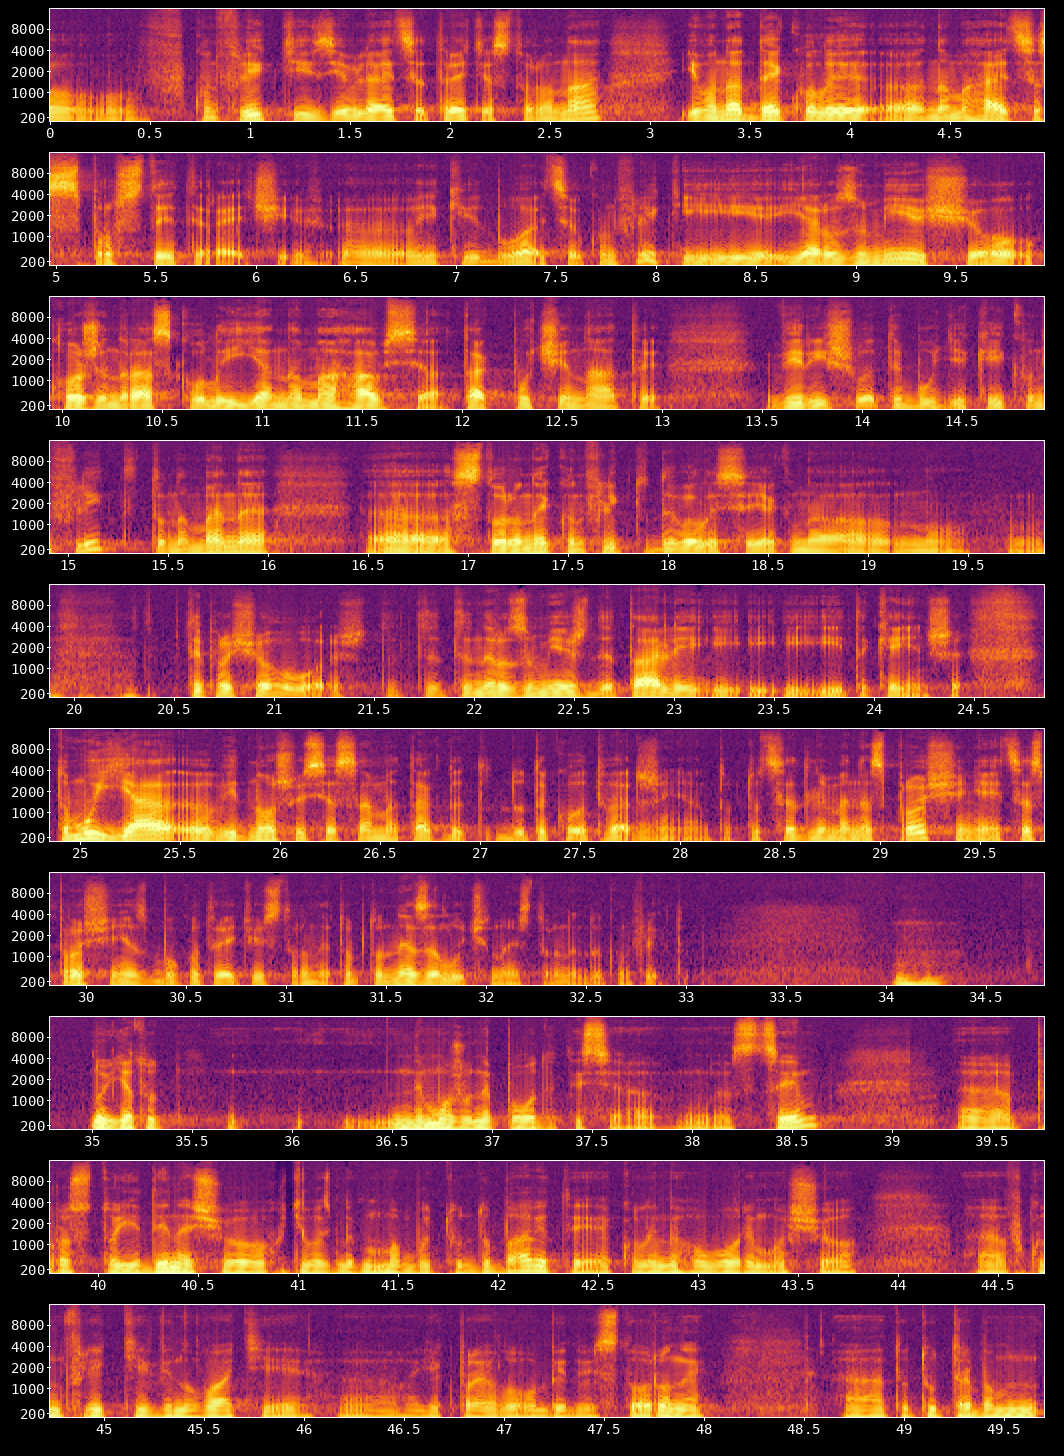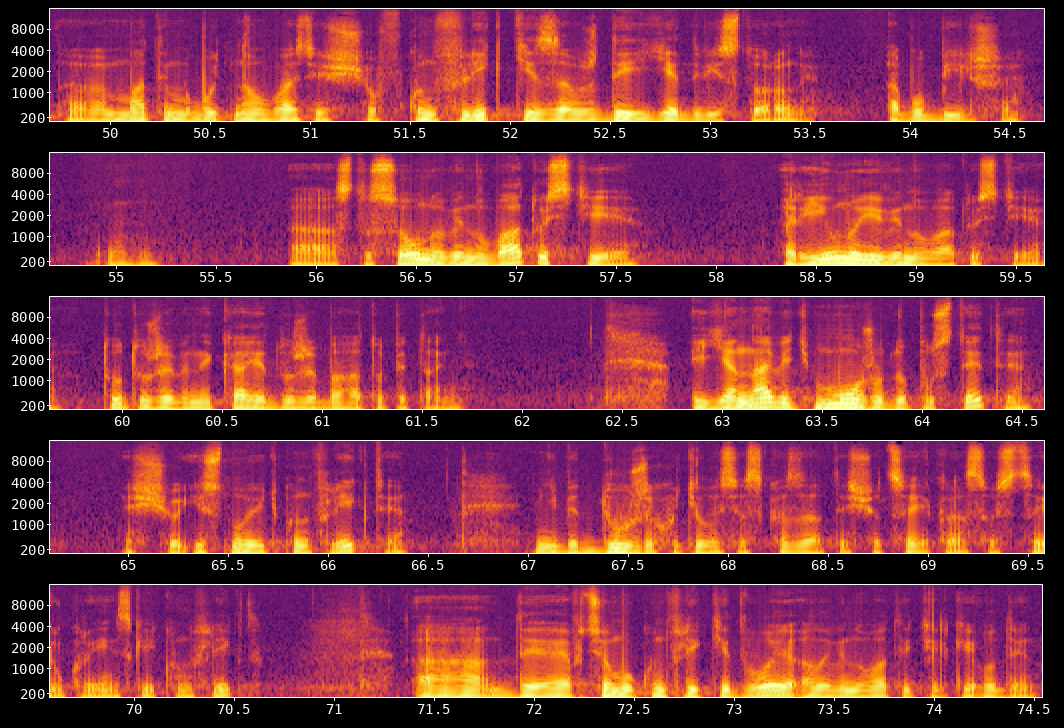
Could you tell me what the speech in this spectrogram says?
в конфлікті з'являється третя сторона, і вона деколи е, намагається спростити речі, е, які відбуваються в конфлікті. І я розумію, що кожен раз, коли я намагався так починати вирішувати будь-який конфлікт, то на мене е, сторони конфлікту дивилися як на ну, ти про що говориш? Ти ти не розумієш деталі і і, і таке інше. Тому я е, відношуся саме так до до такого твердження. Тобто, це для мене спрощення, і це спрощення з боку третьої сторони, тобто не залученої сторони до конфлікту. Угу. Ну, я тут не можу не погодитися з цим. Е, просто єдине, що хотілося б, мабуть, тут додати, коли ми говоримо, що е, в конфлікті винуваті, як правило, обидві сторони то тут треба е, мати, мабуть, на увазі, що в конфлікті завжди є дві сторони або більше. Угу. Стосовно винуватості, рівної винуватості, тут уже виникає дуже багато питань. Я навіть можу допустити, що існують конфлікти. Мені би дуже хотілося сказати, що це якраз ось цей український конфлікт, де в цьому конфлікті двоє, але винуватий тільки один.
